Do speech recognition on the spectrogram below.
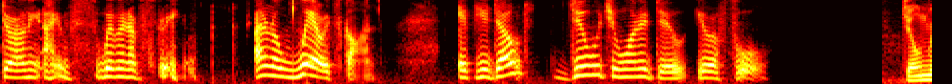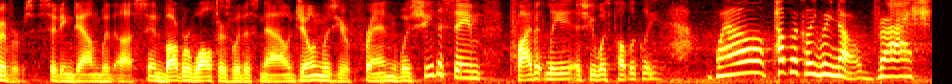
darling. I am swimming upstream. I don't know where it's gone. If you don't do what you want to do, you're a fool. Joan Rivers sitting down with us, and Barbara Walters with us now. Joan was your friend. Was she the same privately as she was publicly? Well, publicly we know. Brash.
